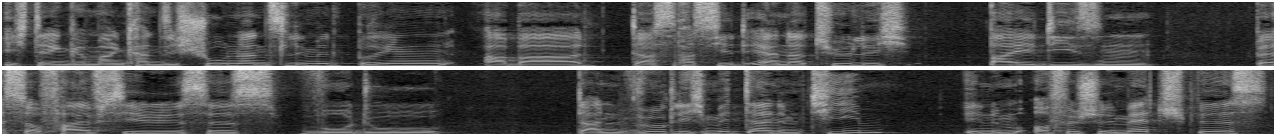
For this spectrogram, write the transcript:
Ich denke, man kann sich schon ans Limit bringen, aber das passiert eher natürlich bei diesen Best of Five Series, wo du dann wirklich mit deinem Team in einem Official Match bist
